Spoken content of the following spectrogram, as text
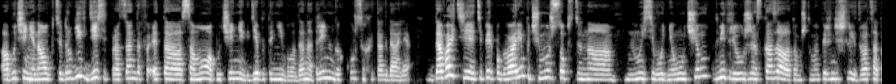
обучение на опыте других, 10% – это само обучение где бы то ни было, да, на тренингах, курсах и так далее. Давайте теперь поговорим, почему же, собственно, мы сегодня учим. Дмитрий уже сказал о том, что мы перешли в 2020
